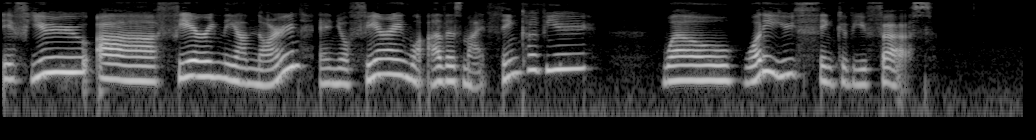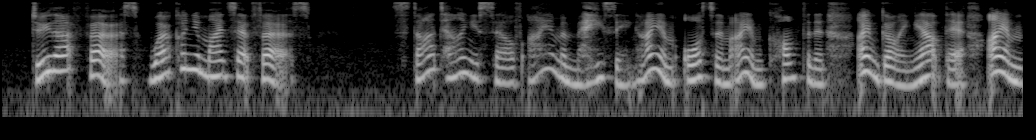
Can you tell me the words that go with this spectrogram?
if you are fearing the unknown and you're fearing what others might think of you, well, what do you think of you first? Do that first. Work on your mindset first. Start telling yourself, I am amazing, I am awesome, I am confident, I am going out there, I am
